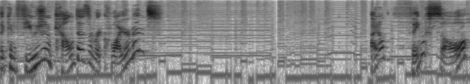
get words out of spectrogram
the confusion count as a requirement? I don't think so.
